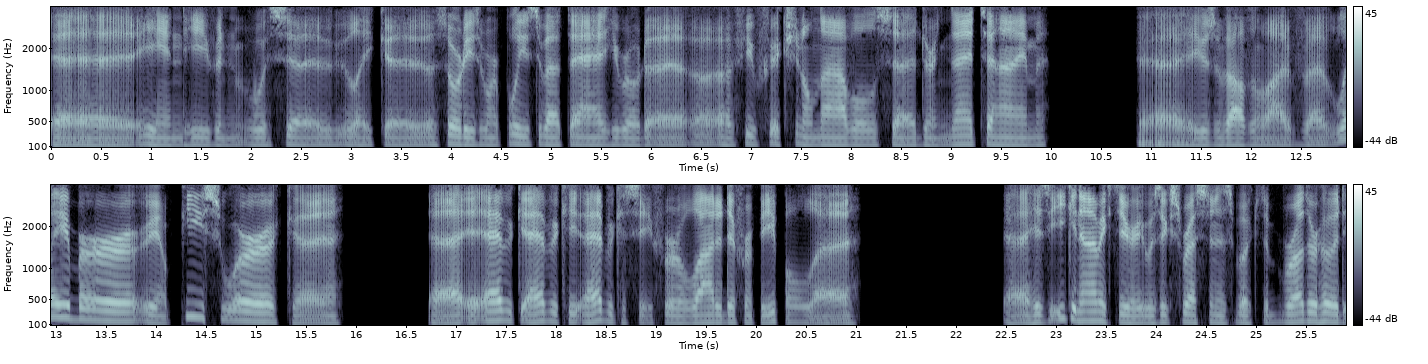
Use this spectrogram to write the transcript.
Uh, and he even was uh, like uh, authorities weren't pleased about that. He wrote a, a few fictional novels uh, during that time. Uh, he was involved in a lot of labor, you know, peace work, advocacy for a lot of different people. Uh, his economic theory was expressed in his book, The Brotherhood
